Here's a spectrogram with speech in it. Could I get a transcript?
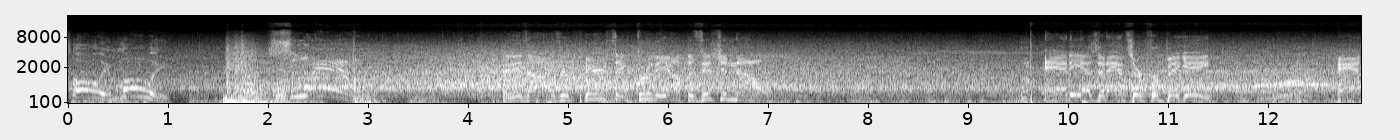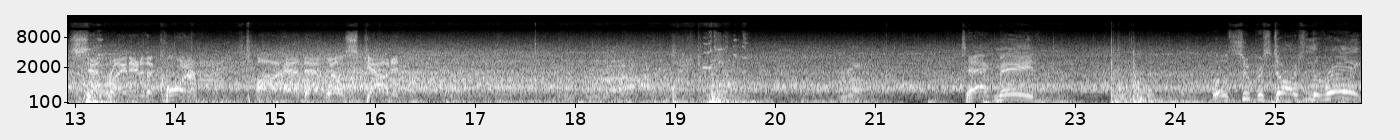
Holy moly! Slam! And his eyes are piercing through the opposition now. And he has an answer for Big E. And set right into the corner. Ah, had that well scouted. Tag made. Both superstars in the ring.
